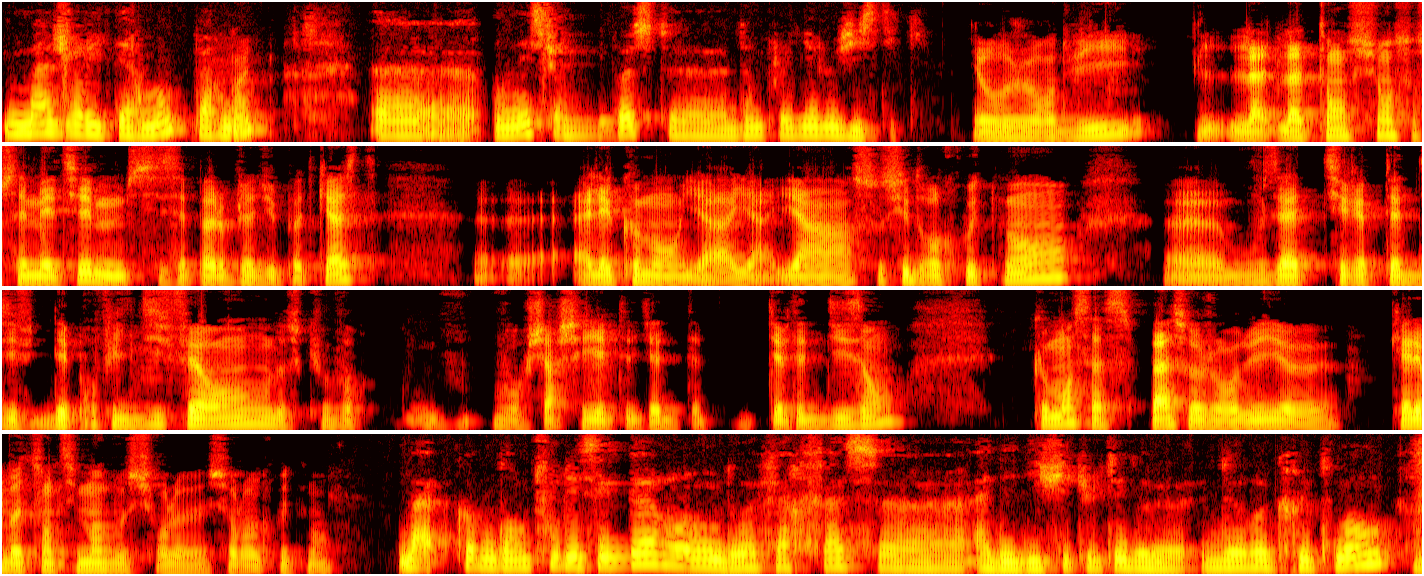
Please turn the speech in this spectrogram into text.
majoritairement, pardon, euh, on est sur des postes euh, d'employés logistiques. Et aujourd'hui, la, tension sur ces métiers, même si c'est pas l'objet du podcast, euh, elle est comment? Il y, a, un souci de recrutement. vous attirez peut-être des profils différents de ce que vous, vous recherchez il y a peut-être 10 ans. Comment ça se passe aujourd'hui Quel est votre sentiment, vous, sur le, sur le recrutement? Bah, comme dans tous les secteurs, on doit faire face à des difficultés de, de recrutement. Mm.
